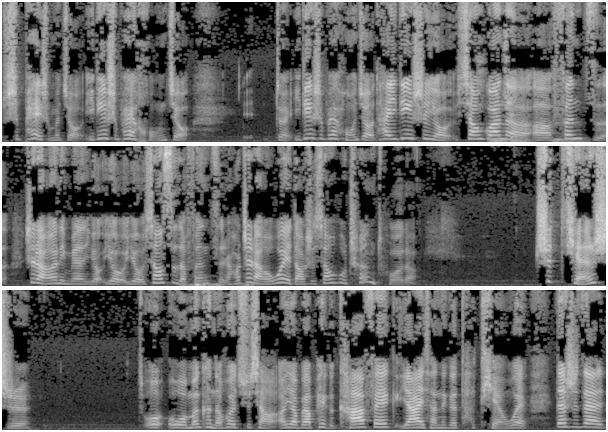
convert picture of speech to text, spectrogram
是配什么酒？一定是配红酒。对，一定是配红酒，它一定是有相关的呃嗯分子，这两个里面有有有相似的分子，然后这两个味道是相互衬托的。吃甜食，我我们可能会去想啊，要不要配个咖啡压一下那个甜甜味？但是在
